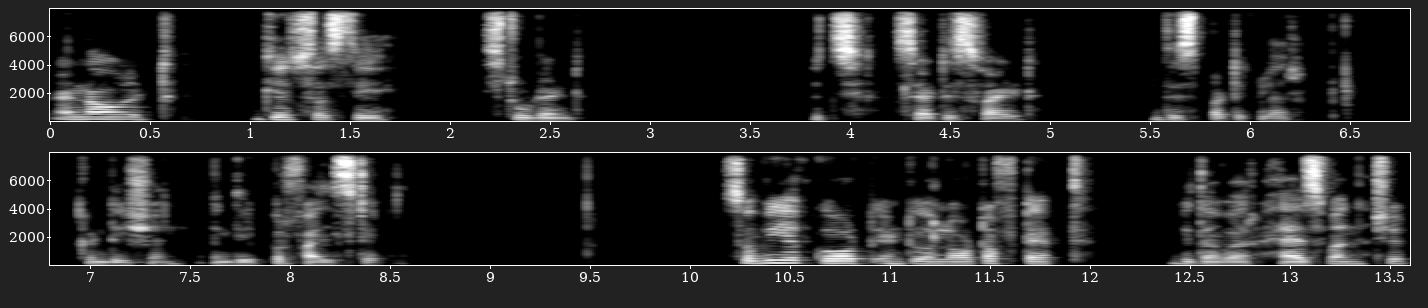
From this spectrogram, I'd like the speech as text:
And now it gives us the student which satisfied this particular condition in the profiles table. So we have got into a lot of depth with our has one chip.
